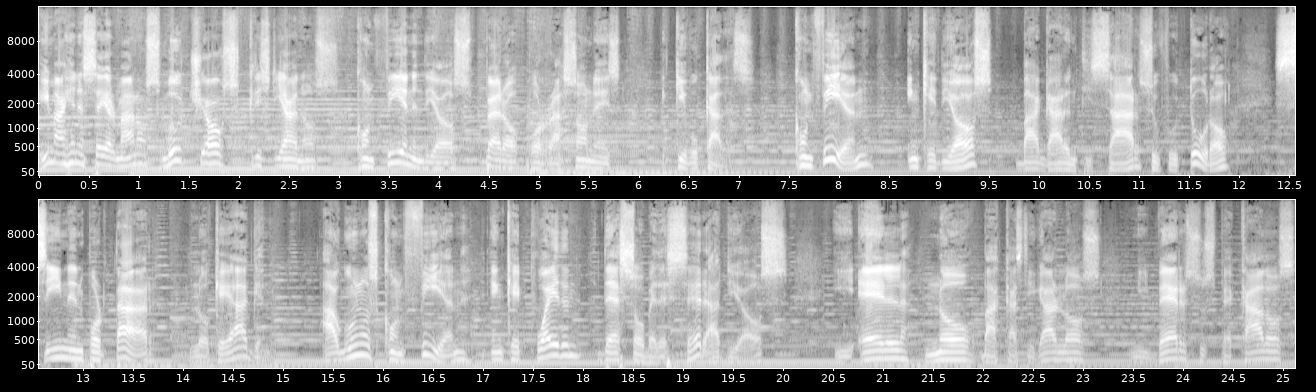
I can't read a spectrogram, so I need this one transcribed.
Imagínense, hermanos, muchos cristianos confían en Dios, pero por razones equivocadas. Confían en que Dios va a garantizar su futuro sin importar lo que hagan. Algunos confían en que pueden desobedecer a Dios y Él no va a castigarlos ni ver sus pecados.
